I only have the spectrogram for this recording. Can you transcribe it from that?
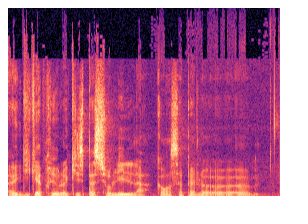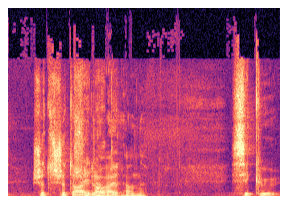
avec DiCaprio, là, qui se passe sur l'île, là. Comment ça s'appelle euh, Shut- Shutter Shutter Island. Island. c'est que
